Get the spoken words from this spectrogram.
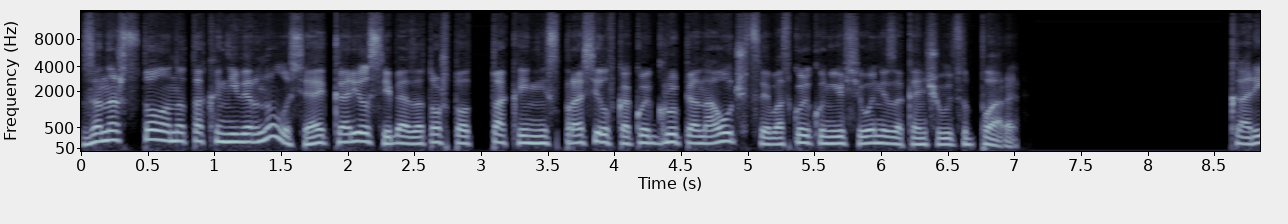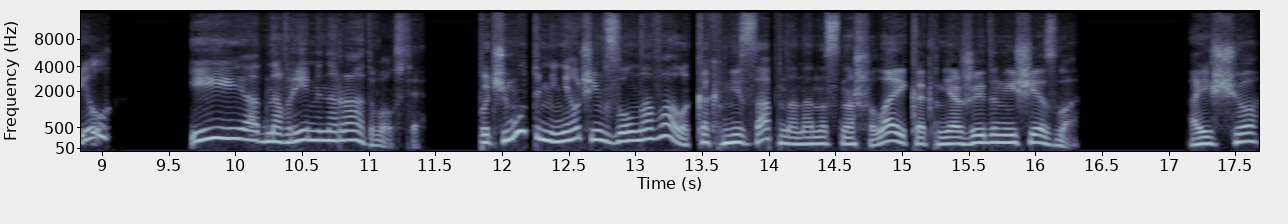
За наш стол она так и не вернулась, а я корил себя за то, что так и не спросил, в какой группе она учится и во сколько у нее сегодня заканчиваются пары. Корил и одновременно радовался. Почему-то меня очень взволновало, как внезапно она нас нашла и как неожиданно исчезла. А еще,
